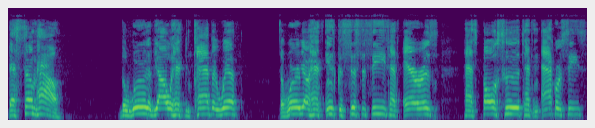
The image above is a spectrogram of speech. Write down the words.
that somehow the word of Yahweh has been tampered with. The word of Yahweh has inconsistencies, has errors, has falsehoods, has inaccuracies.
